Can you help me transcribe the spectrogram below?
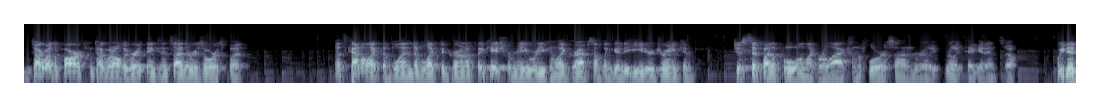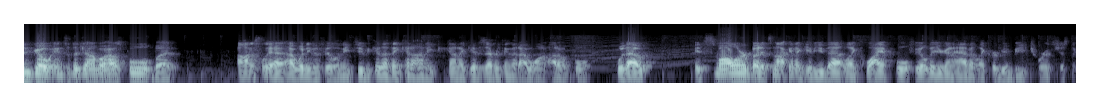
We talk about the park and talk about all the great things inside the resorts, but that's kind of like the blend of like the grown up vacation for me, where you can like grab something good to eat or drink and just sit by the pool and like relax in the Florida sun and really, really take it in. So we didn't go into the Jambo House pool, but honestly, I, I wouldn't even feel a need to because I think Kidani kind of gives everything that I want out of a pool without it's smaller, but it's not going to give you that like quiet pool feel that you're going to have at like Caribbean Beach where it's just a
